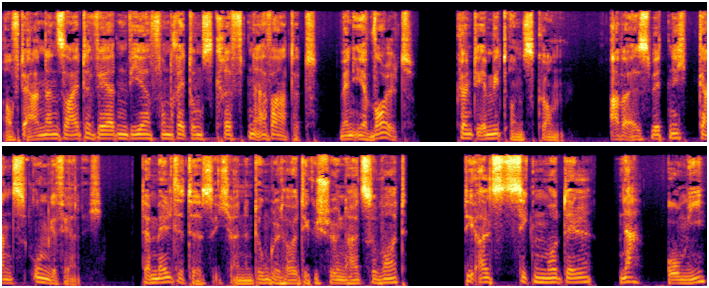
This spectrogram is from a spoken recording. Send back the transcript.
Auf der anderen Seite werden wir von Rettungskräften erwartet. Wenn ihr wollt, könnt ihr mit uns kommen. Aber es wird nicht ganz ungefährlich. Da meldete sich eine dunkelhäutige Schönheit zu Wort, die als Zickenmodell, na, Omi,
